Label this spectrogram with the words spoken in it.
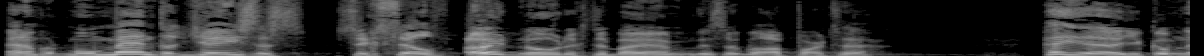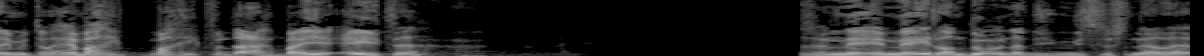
En op het moment dat Jezus zichzelf uitnodigde bij hem, dat is ook wel apart hè. Hé, hey, uh, je komt naar me toe. Hey, mag, ik, mag ik vandaag bij je eten? In, Nederland doen we dat niet zo snel, hè?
